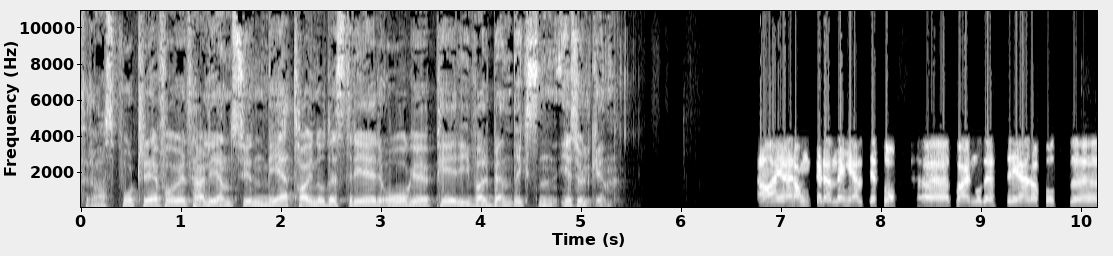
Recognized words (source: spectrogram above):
Fra spor tre får vi et herlig gjensyn med Taino Destrier og Per Ivar Bendiksen i sulken. Ja, jeg ranker denne helt i topp. Uh, Taino Destrier har fått uh,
